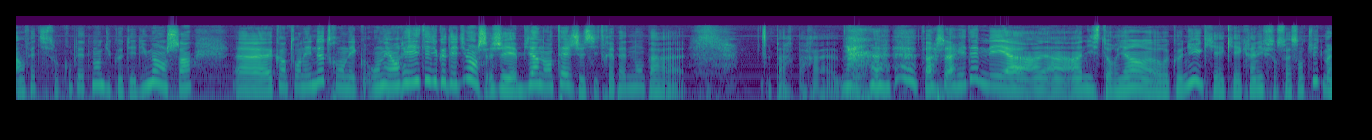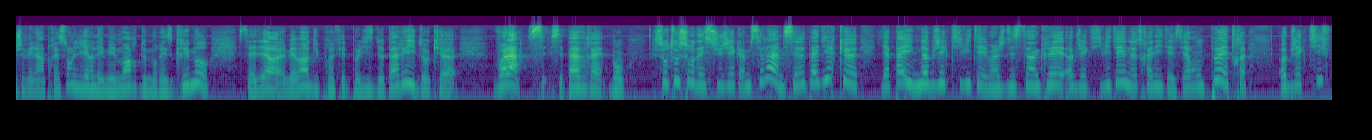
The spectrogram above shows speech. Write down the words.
En fait, ils sont complètement du côté du manche. Hein. quand on est neutre, on est, en réalité du côté du manche. J'ai bien en tête, je citerai pas de nom par par, par, charité, mais un, historien reconnu qui a, écrit un livre sur 68. Moi, j'avais l'impression de lire les mémoires de Maurice Grimaud, c'est-à-dire les mémoires du préfet de police de Paris. Donc voilà, c'est pas vrai. Bon, surtout sur des sujets comme cela, mais ça ne veut pas dire qu'il n'y a pas une objectivité. Moi, je distinguerais objectivité et neutralité. C'est-à-dire on peut être objectif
